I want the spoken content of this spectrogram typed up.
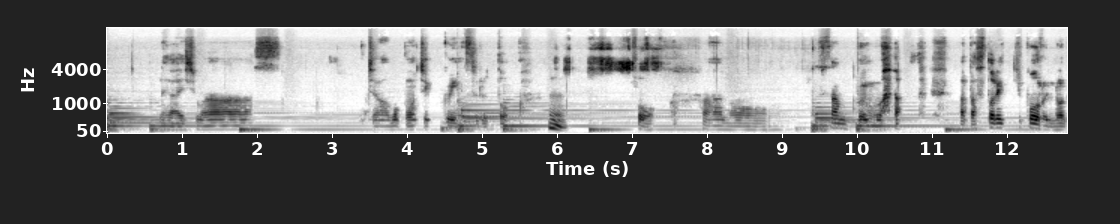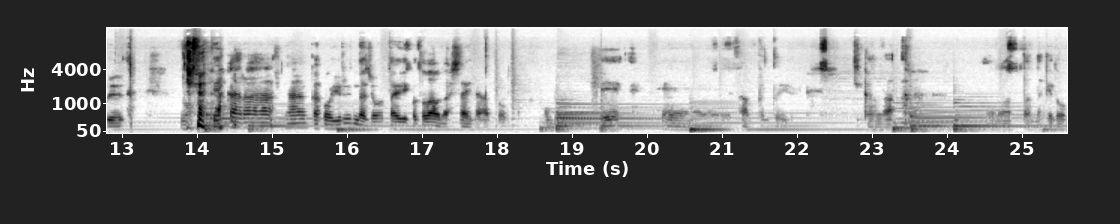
お願いします。じゃあ僕もチェックインすると、うん。そう、あのー、3分は またストレッチポールに乗る、乗ってからなんかこう緩んだ状態で言葉を出したいなと思って、えー3分という時間があったんだけど、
